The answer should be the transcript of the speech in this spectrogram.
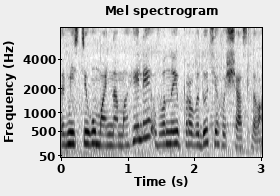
в місті Умань на могилі, вони проведуть його щасливо.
